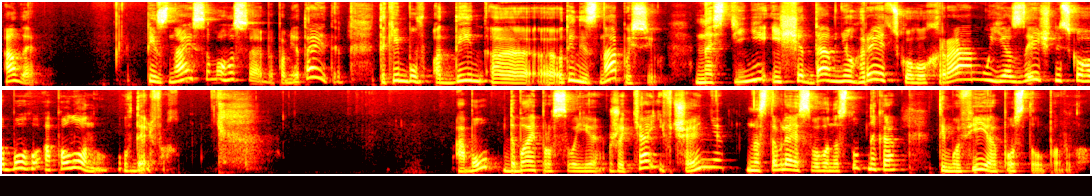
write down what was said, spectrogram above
Але пізнай самого себе, пам'ятаєте? Таким був один, е, е, один із написів на стіні іще давньогрецького храму язичницького богу Аполлону в Дельфах. Або дбай про своє життя і вчення, наставляє свого наступника Тимофія апостол Павло.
